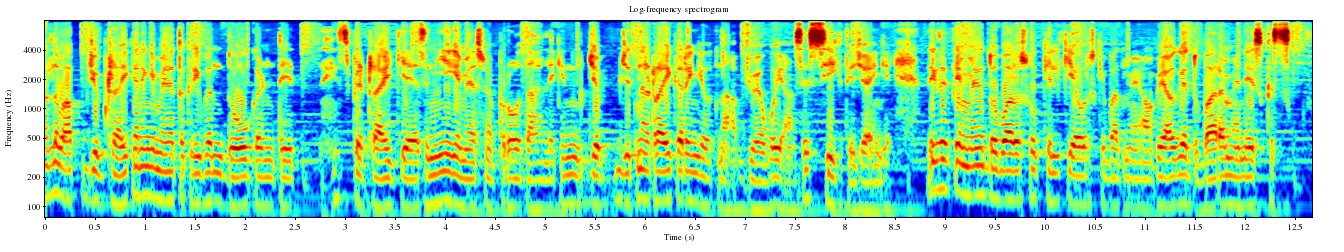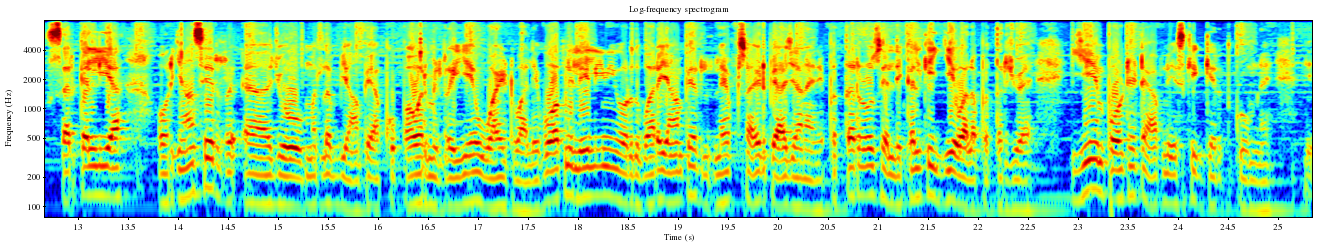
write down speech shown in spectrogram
मतलब आप जब ट्राई करेंगे, मैंने तकरीबन दो घंटे इस पर ट्राई किया ऐसे नहीं है कि मैं इसमें प्रो था, लेकिन जब, जितना ट्राई करेंगे, उतना आप जो है वो यहाँ से सीखते जाएँगे। देख सकते हैं, मैंने दो बार उसको किल किया और उसके बाद मैं यहाँ पे आ गया। दोबारा मैंने इसका सर्कल लिया और यहाँ से जो मतलब यहाँ पर आपको पावर मिल रही है वाइट वाले। वो आपने ले ली नहीं और दोबारा यहाँ पे लेफ़्ट साइड पर आ जाना है। पत्थरों से निकल के ये वाला पत्थर जो है, ये इंपॉर्टेंट है आपने इसके गिर्द घूमना है।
